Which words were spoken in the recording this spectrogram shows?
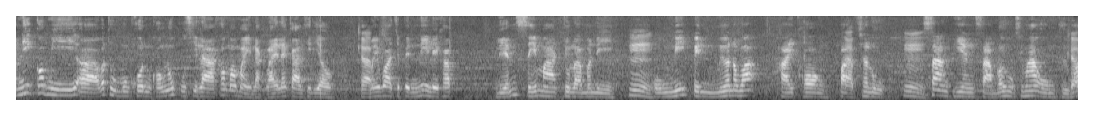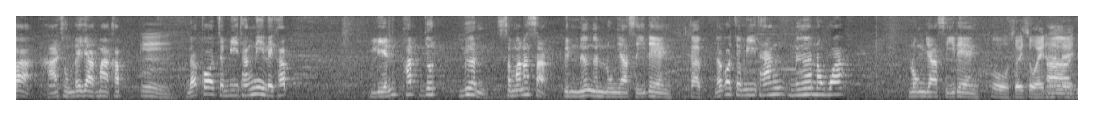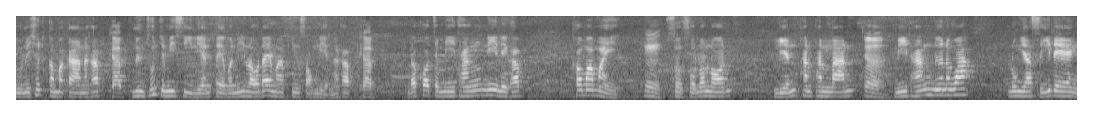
อันนี้ก็มีอ่าวัตถุมงคลของหลวงปู่ศิลาเข้ามาใหม่หลากหลายรายการทีเดียว ครับ ไม่ว่าจะเป็นนี่เลยครับ เหรียญเสมาจุลามณี อืม องค์นี้เป็นเนื้อนวะพายทองปัครักบฉลุ อืม สร้างเพียง 365 องค์ ถือครับ ว่าหาชมได้ยากมากครับ อืม แล้วก็จะมีทั้งนี่เลยครับ เหรียญพัดยศเลื่อนสมณศักดิ์เป็นเนื้อเงินลงยาสีแดง ครับ แล้วก็จะมีทั้งเนื้อนวะ ลงยาสีแดงโอ้สวยๆทั้งนั้นเลย อาอยู่ในชุดกรรมการนะครับครับ หนึ่งชุดจะมีสี่เหรียญแต่วันนี้เราได้มาเพียงสองเหรียญนะครับ ครับ แล้วก็จะมีทั้งนี่เลยครับ เข้ามาใหม่อืมสดสดๆร้อนๆเหรียญพันพันล้าน เออ มีทั้งเนื้อนวะลงยาสีแดง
